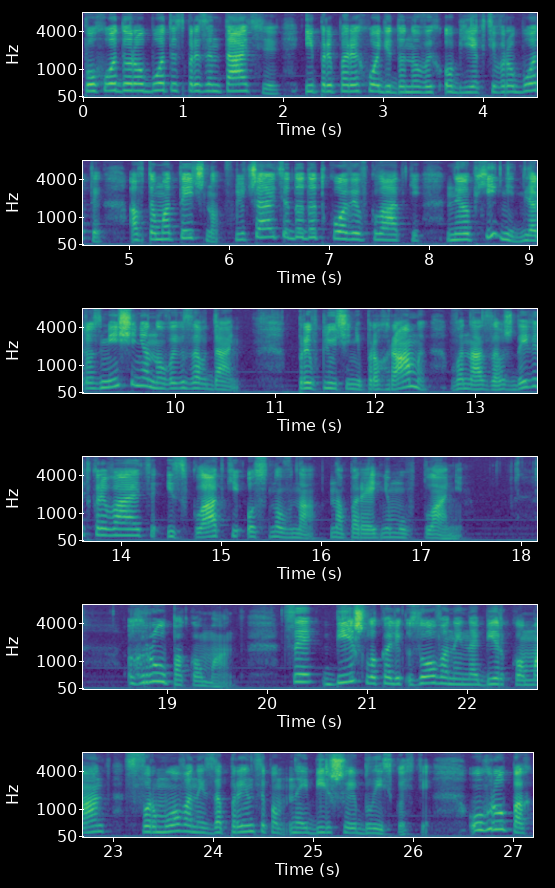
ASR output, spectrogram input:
По ходу роботи з презентацією і при переході до нових об'єктів роботи автоматично включаються додаткові вкладки, необхідні для розміщення нових завдань. При включенні програми вона завжди відкривається із вкладки Основна на передньому плані. Група команд це більш локалізований набір команд, сформований за принципом найбільшої близькості. У групах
